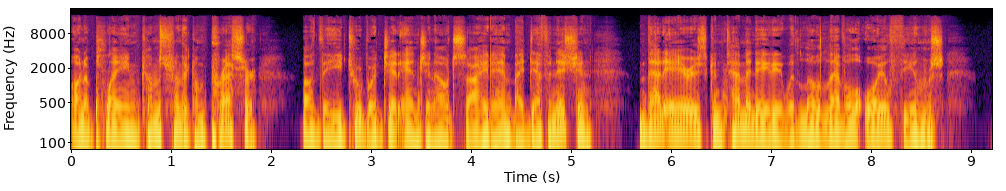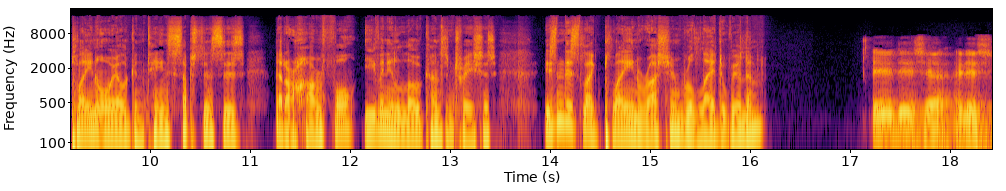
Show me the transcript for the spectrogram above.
on a plane comes from the compressor of the turbojet engine outside. And by definition, that air is contaminated with low level oil fumes. Plane oil contains substances that are harmful, even in low concentrations. Isn't this like playing Russian roulette, Willem? It is, yeah, it is.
